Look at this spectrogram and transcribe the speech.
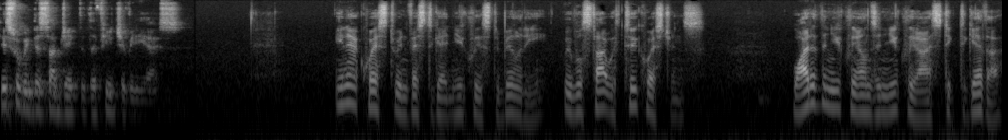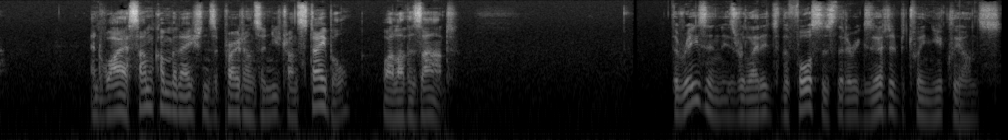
This will be the subject of the future videos. In our quest to investigate nuclear stability, we will start with two questions. Why do the nucleons in nuclei stick together? And why are some combinations of protons and neutrons stable, while others aren't? The reason is related to the forces that are exerted between nucleons.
